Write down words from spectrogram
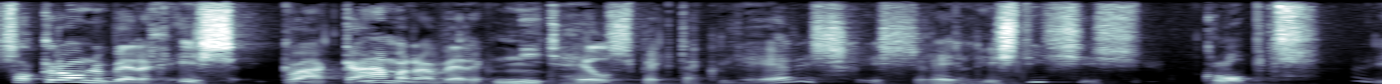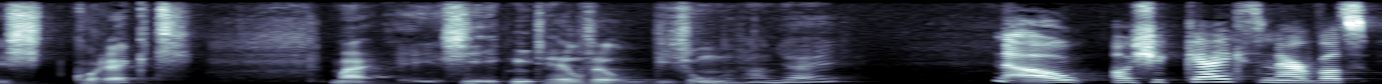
Sal Kronenberg is qua camerawerk niet heel spectaculair, is, is realistisch, is, klopt, is correct. Maar zie ik niet heel veel bijzonders aan jij? Nou, als je kijkt naar wat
